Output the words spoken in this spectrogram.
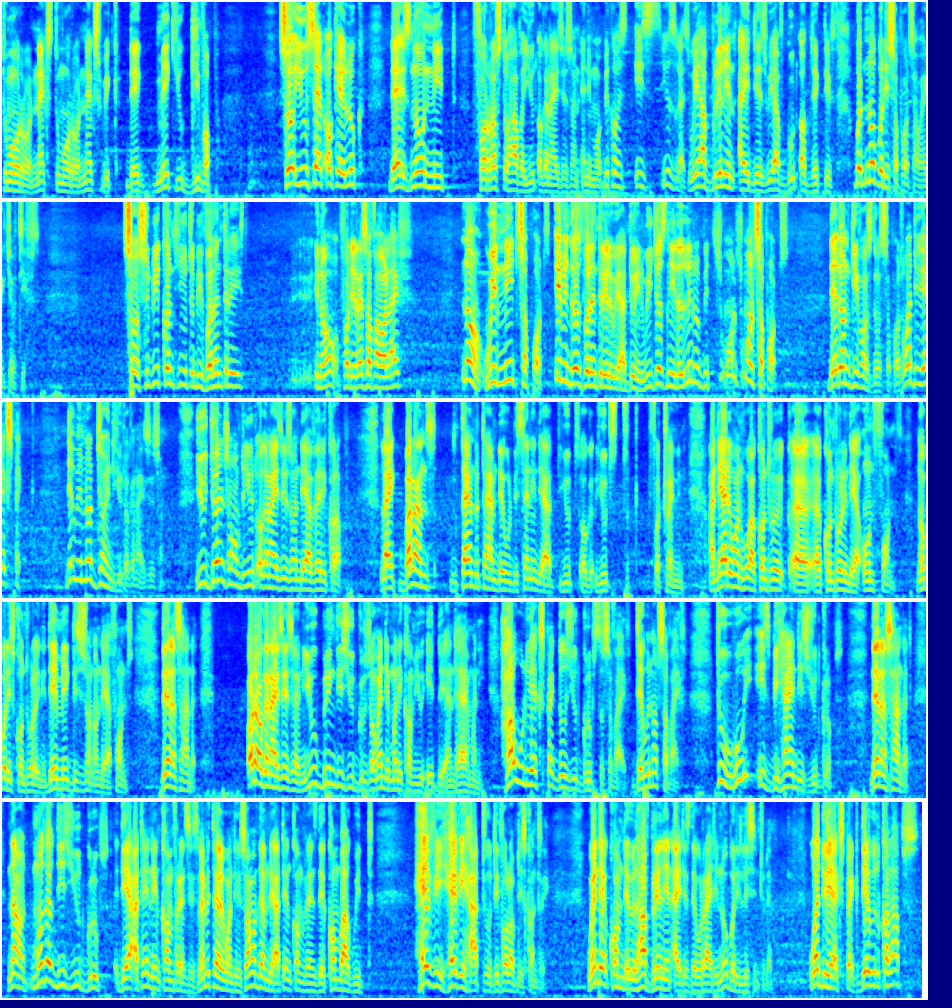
tomorrow, next tomorrow, next week. They make you give up so you said, okay, look, there is no need for us to have a youth organization anymore because it's useless. We have brilliant ideas, we have good objectives, but nobody supports our objectives. So should we continue to be voluntary, you know, for the rest of our life? No, we need support. Even those voluntarily we are doing, we just need a little bit small, small support. They don't give us those supports. What do you expect? They will not join the youth organization. You join some of the youth organization, they are very corrupt. Like Balance, time to time, they will be sending their youth, youths to, for training. And they are the one who are control, uh, uh, controlling their own funds. Nobody's controlling it. They make decision on their funds. They understand that. Other organization, you bring these youth groups, and when the money come, you eat the entire money. How will you expect those youth groups to survive? They will not survive. Two, who is behind these youth groups? They understand that. Now, most of these youth groups, they are attending conferences. Let me tell you one thing. Some of them, they attend conference, they come back with heavy, heavy heart to develop this country. When they come, they will have brilliant ideas. They will write it. Nobody listen to them. What do you expect? They will collapse.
